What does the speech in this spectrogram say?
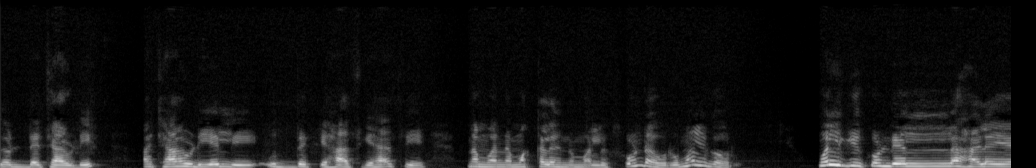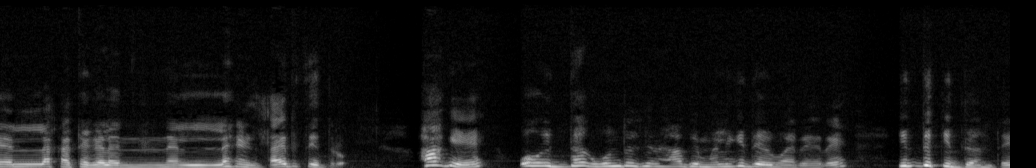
ದೊಡ್ಡ ಚಾವಡಿ. ಆ ಚಾವಡಿಯಲ್ಲಿ ಉದ್ದಕ್ಕೆ ಹಾಸಿಗೆ ಹಾಸಿ ನಮ್ಮನ್ನ ಮಕ್ಕಳನ್ನು ಮಲಗಿಸ್ಕೊಂಡು ಅವರು ಮಲಗೋರು. ಮಲಗಿಕೊಂಡು ಎಲ್ಲ ಹಳೆಯ ಎಲ್ಲ ಕಥೆಗಳನ್ನೆಲ್ಲ ಹೇಳ್ತಾ ಇರ್ತಿದ್ರು. ಹಾಗೆ ಓ ಇದ್ದಾಗ ಒಂದು ದಿನ ಹಾಗೆ ಮಲಗಿದ್ದೇವೆ ಮಾರ್ಯಾರೆ ಇದ್ದಕ್ಕಿದ್ದಂತೆ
